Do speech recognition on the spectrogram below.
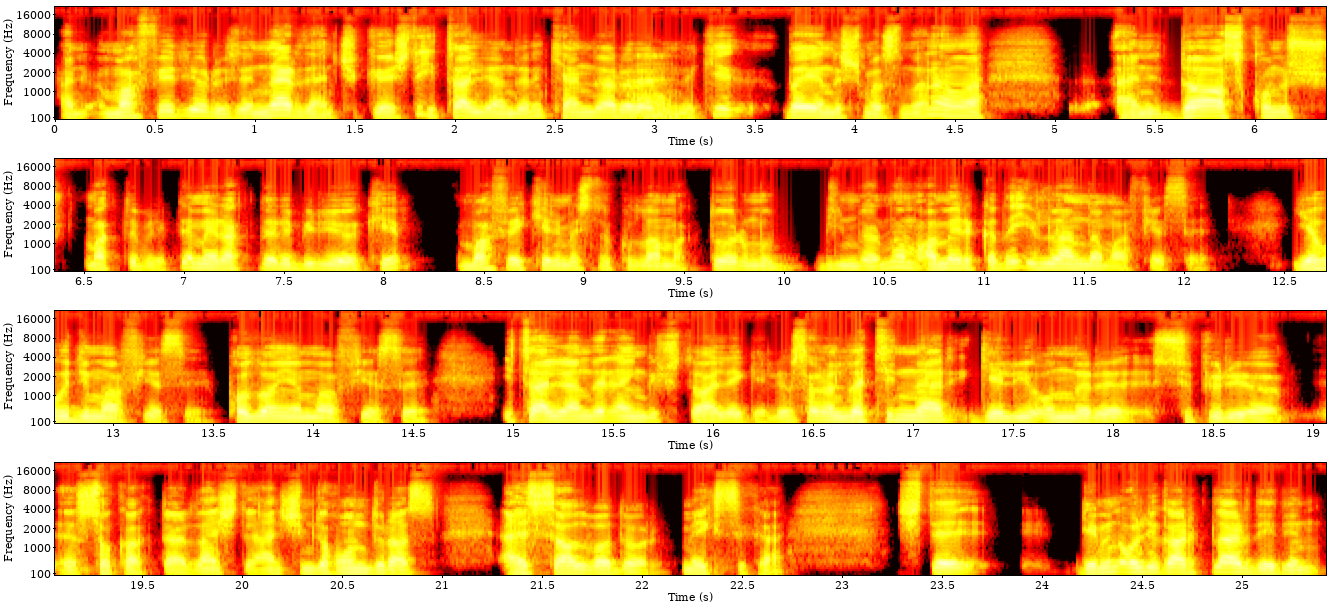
hani mafya diyoruz ya nereden çıkıyor işte İtalyanların kendi aralarındaki dayanışmasından ama hani daha az konuşmakla birlikte merakları biliyor ki mafya kelimesini kullanmak doğru mu bilmiyorum ama Amerika'da İrlanda mafyası. Yahudi mafyası, Polonya mafyası, İtalyanlar en güçlü hale geliyor. Sonra Latinler geliyor onları süpürüyor e, sokaklardan. İşte hani şimdi Honduras, El Salvador, Meksika. İşte demin oligarklar dedin.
